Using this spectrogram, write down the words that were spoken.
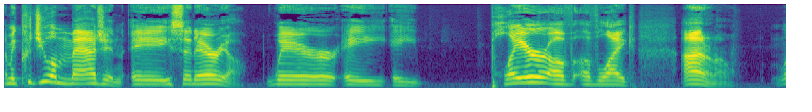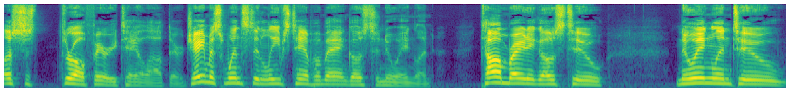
I mean, could you imagine a scenario where a a player of of like I don't know, let's just throw a fairy tale out there. Jameis Winston leaves Tampa Bay and goes to New England. Tom Brady goes to New England to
